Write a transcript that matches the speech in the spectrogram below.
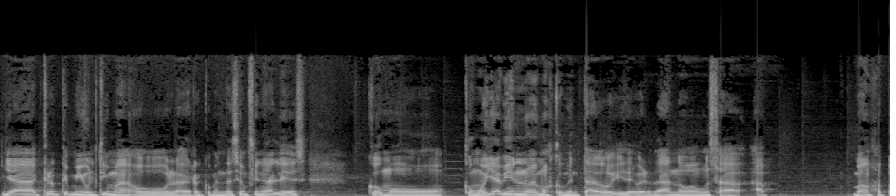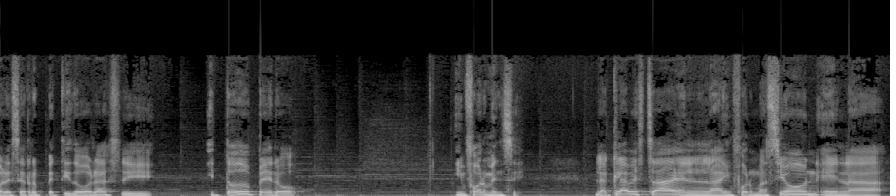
ya creo que mi última o la recomendación final es como, como ya bien lo hemos comentado y de verdad no vamos a, vamos a parecer repetidoras y, y todo, pero infórmense la clave está en la información, en la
